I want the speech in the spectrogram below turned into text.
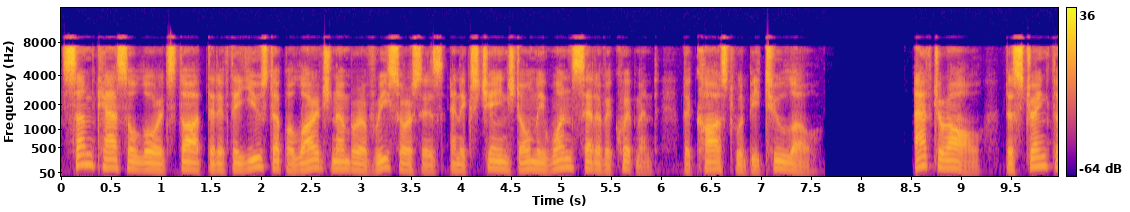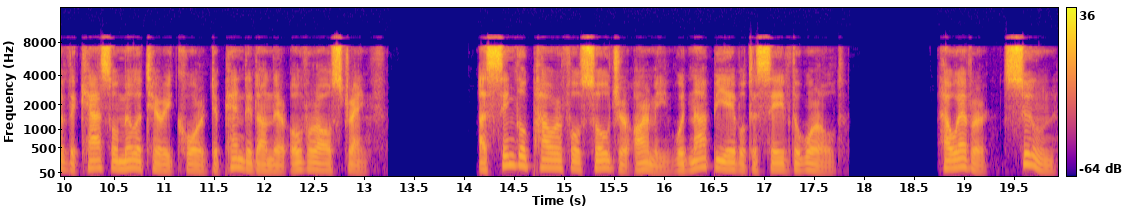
Some castle lords thought that if they used up a large number of resources and exchanged only one set of equipment, the cost would be too low. After all, the strength of the castle military corps depended on their overall strength. A single powerful soldier army would not be able to save the world. However, soon,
